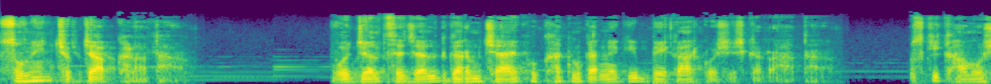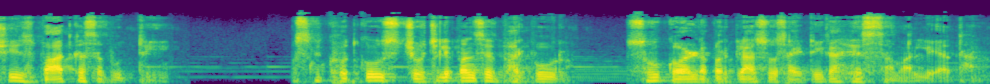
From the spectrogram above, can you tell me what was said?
सुमेन चुपचाप खड़ा था। वो जल्द से जल्द गर्म चाय को खत्म करने की बेकार कोशिश कर रहा था। उसकी खामोशी इस बात का सबूत थी। उसने खुद को उस चोचलेपन से भरपूर so called upper class society का हिस्सा मान लिया था।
